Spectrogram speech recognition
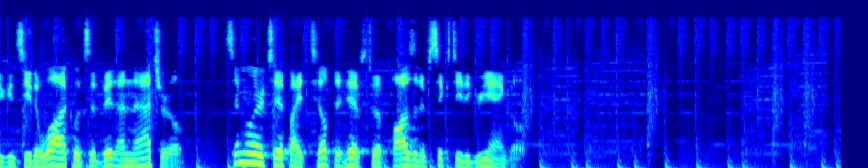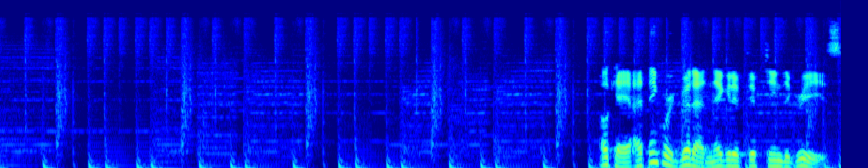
You can see the walk looks a bit unnatural, similar to if I tilt the hips to a positive 60 degree angle. Okay, I think we're good at negative 15 degrees.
